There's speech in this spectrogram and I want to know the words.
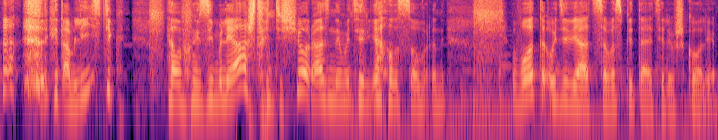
И там листик, там земля, что-нибудь еще, разные материалы собраны. Вот удивятся воспитатели в школе.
